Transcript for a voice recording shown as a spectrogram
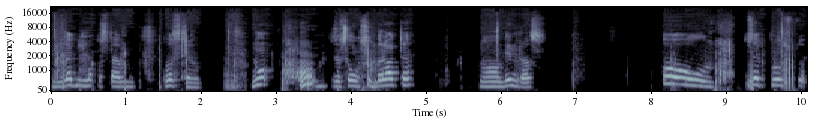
Юзабельно поставлю. Постріл. Ну, за соусу брата на один раз. Оу, це просто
